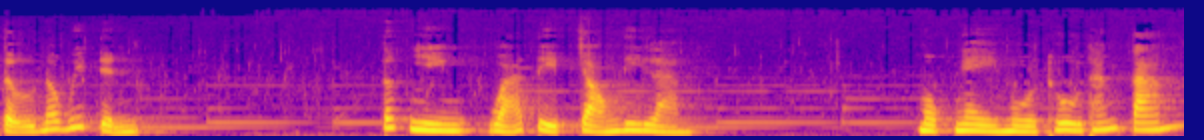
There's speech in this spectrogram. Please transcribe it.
tự nó quyết định. Tất nhiên quả tiệp chọn đi làm. Một ngày mùa thu tháng 8,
